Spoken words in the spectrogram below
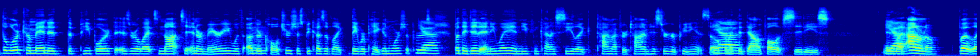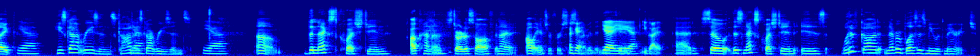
the Lord commanded the people, like the Israelites, not to intermarry with other Mhm. cultures just because of like they were pagan worshippers. yeah But they did anyway, and you can kind of see like time after time history repeating itself, and, like the downfall of cities. And yeah like I don't know, but like yeah he's got reasons. God has got reasons. yeah Um, the next question, I'll kind of start us off, and I I'll answer first this okay time, and then yeah you yeah yeah you got it add. So this next question is what if God never blesses me with marriage?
